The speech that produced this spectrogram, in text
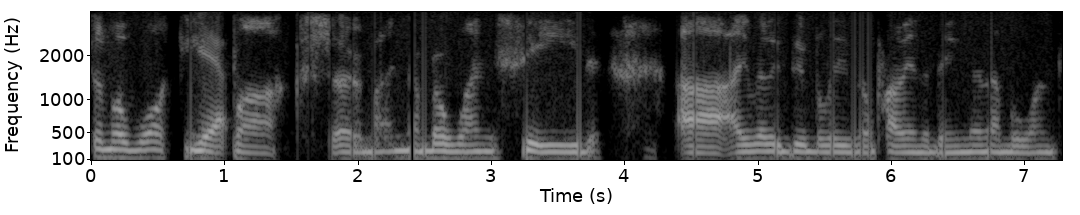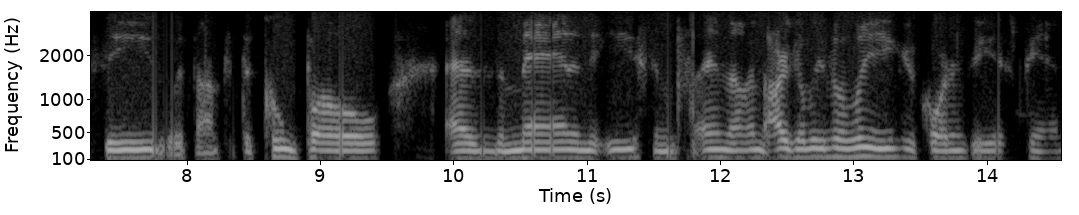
the Milwaukee Yeah. Bucks are my number one seed. Uh, I really do believe they'll probably end up being the number one seed with Antetokounmpo as the man in the East and, and, and arguably the league, according to ESPN.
